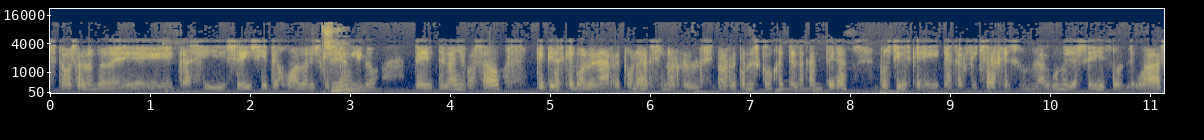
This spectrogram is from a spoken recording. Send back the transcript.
estamos hablando de casi 6, 7 jugadores que se han ido del año pasado, que tienes que volver a reponer. Si no, si no repones con gente en la cantera, pues tienes que, hacer fichajes. Alguno ya se hizo, el de Was,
